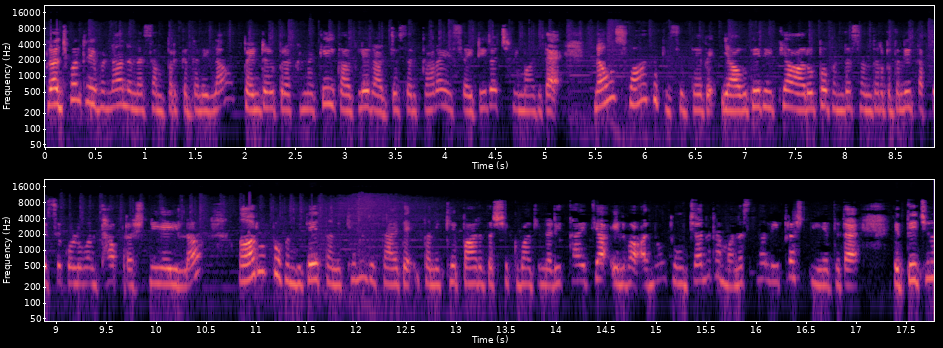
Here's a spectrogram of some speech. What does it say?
ಪ್ರಜ್ವಲ್ ರೇವಣ್ಣ ನನ್ನ ಸಂಪರ್ಕದಲ್ಲಿಲ್ಲ. ಪೆನ್ಡ್ರೈವ್ ಪ್ರಕರಣಕ್ಕೆ ಈಗಾಗಲೇ ರಾಜ್ಯ ಸರ್ಕಾರ ಎಸ್ಐಟಿ ರಚನೆ ಮಾಡಿದೆ. ನಾವು ಸ್ವಾಗತಿಸಿದ್ದೇವೆ. ಯಾವುದೇ ರೀತಿಯ ಆರೋಪ ಬಂದ ಸಂದರ್ಭದಲ್ಲಿ ತಪ್ಪಿಸಿಕೊಳ್ಳುವಂತಹ ಪ್ರಶ್ನೆಯೇ ಇಲ್ಲ. ಆರೋಪ ಬಂದಿದೆ, ತನಿಖೆ ನಡೀತಾ ಇದೆ. ತನಿಖೆ ಪಾರದರ್ಶಕವಾಗಿ ನಡೀತಾ ಇದೆಯಾ ಇಲ್ವಾ ಅನ್ನೋದು ಜನರ ಮನಸ್ಸಿನಲ್ಲಿ ಪ್ರಶ್ನೆ ಎದ್ದಿದೆ. ಇತ್ತೀಚಿನ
